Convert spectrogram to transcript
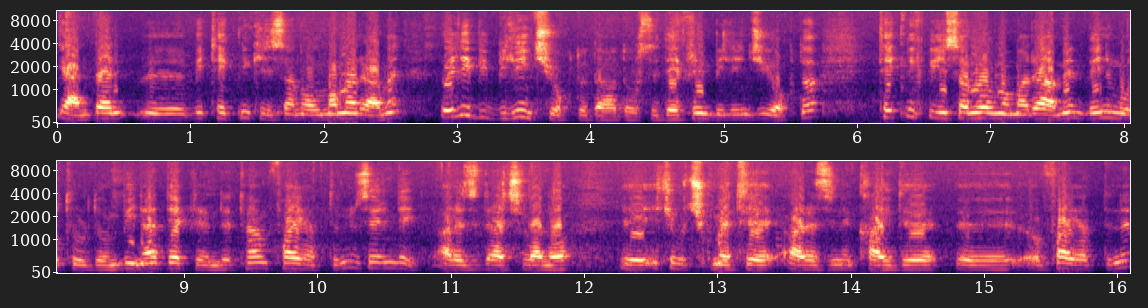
Yani ben e, bir teknik insan olmama rağmen öyle bir bilinç yoktu daha doğrusu. Deprem bilinci yoktu. Teknik bir insan olmama rağmen benim oturduğum bina depremde tam fay hattının üzerindeydi. Arazide açılan o e, iki buçuk metre arazinin kaydığı e, fay hattının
